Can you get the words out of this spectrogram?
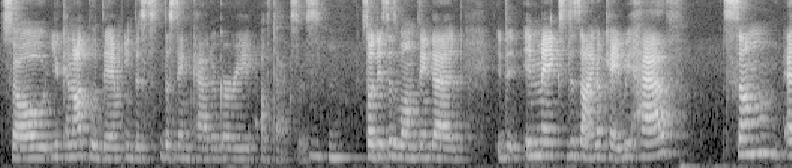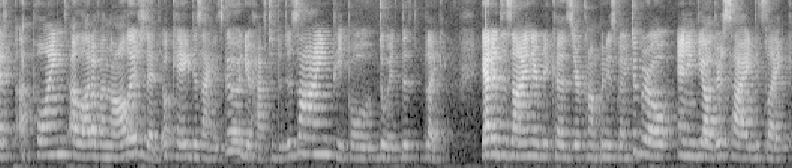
so you cannot put them in this, the same category of taxes. Mm-hmm. So, this is one thing that it, it makes design okay. We have some at a point a lot of a knowledge that okay design is good you have to do design people do it like get a designer because your company is going to grow and in the other side it's like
